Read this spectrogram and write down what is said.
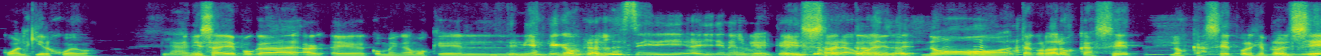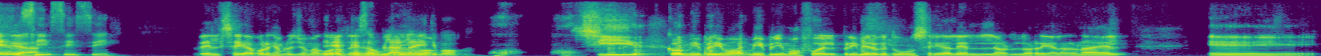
cualquier juego. En esa época, eh, convengamos que el. Tenías que comprar los CD ahí en el eh, mercadito paraguayo. No, ¿te acordás los cassettes? Los cassettes, por ejemplo, del Sega. Sí, sí, sí. Del Sega, por ejemplo, yo me acuerdo. Tenías que soplarla ahí, tipo. Sí, con mi primo. Mi primo fue el primero que tuvo un Sega, le, lo, regalaron a él. Eh,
